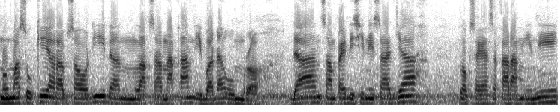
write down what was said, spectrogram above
memasuki Arab Saudi dan melaksanakan ibadah umroh dan sampai di sini saja vlog saya sekarang ini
